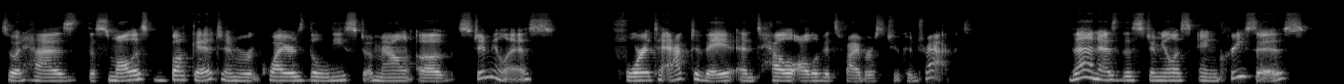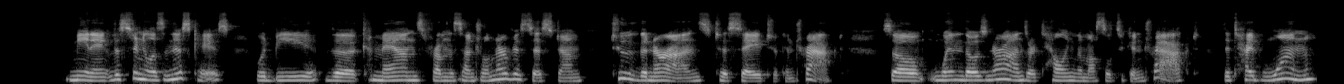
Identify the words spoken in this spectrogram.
so it has the smallest bucket and requires the least amount of stimulus for it to activate and tell all of its fibers to contract. Then, as the stimulus increases, meaning the stimulus in this case would be the commands from the central nervous system to the neurons to say to contract. So, when those neurons are telling the muscle to contract, the type 1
